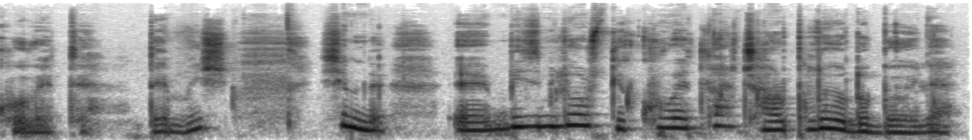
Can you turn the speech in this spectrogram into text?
kuvveti demiş. Şimdi e, biz biliyoruz ki kuvvetler çarpılıyordu böyle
